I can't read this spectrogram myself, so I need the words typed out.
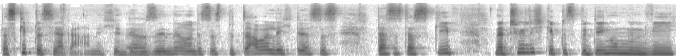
das gibt es ja gar nicht in dem Sinne. Und es ist bedauerlich, dass es, dass es das gibt. Natürlich gibt es Bedingungen wie,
